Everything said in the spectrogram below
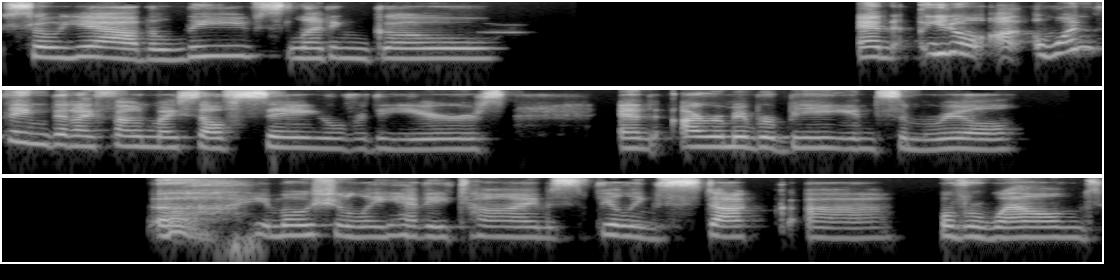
so yeah, the leaves letting go. And you know, uh, one thing that I found myself saying over the years, and I remember being in some real emotionally heavy times, feeling stuck, uh, overwhelmed,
